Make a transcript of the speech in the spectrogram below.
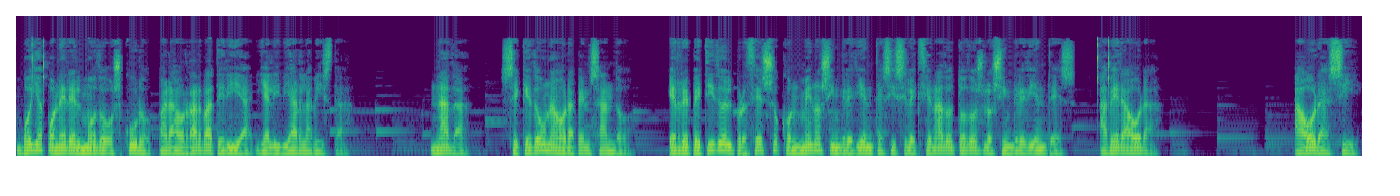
voy a poner el modo oscuro para ahorrar batería y aliviar la vista. Nada, se quedó una hora pensando. He repetido el proceso con menos ingredientes y seleccionado todos los ingredientes, a ver ahora. Ahora sí,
